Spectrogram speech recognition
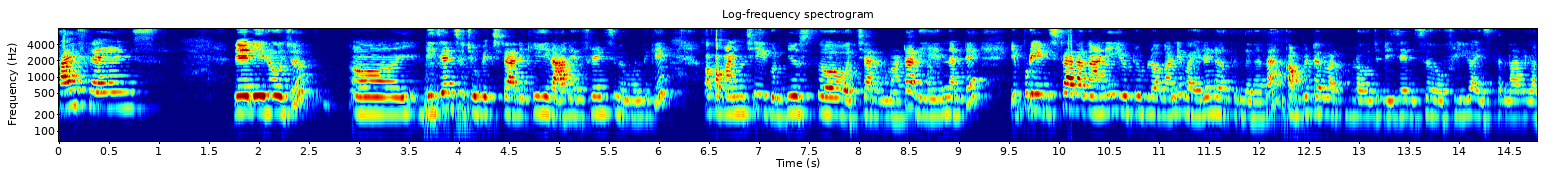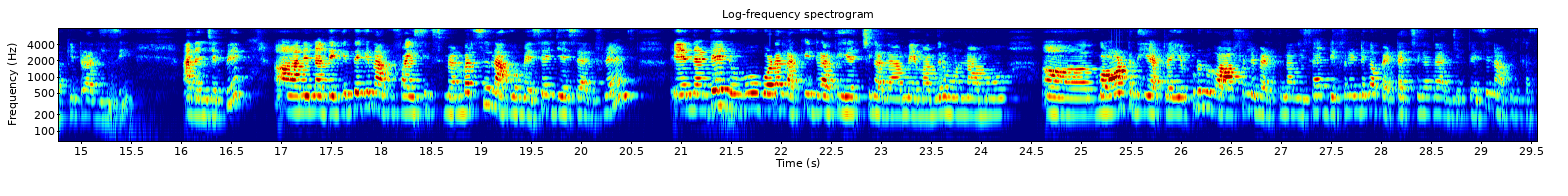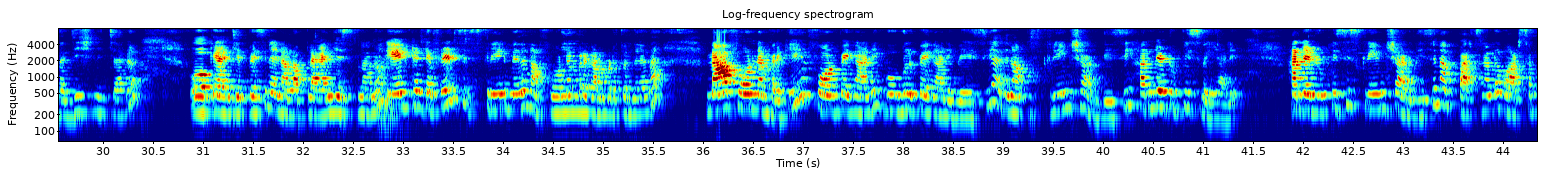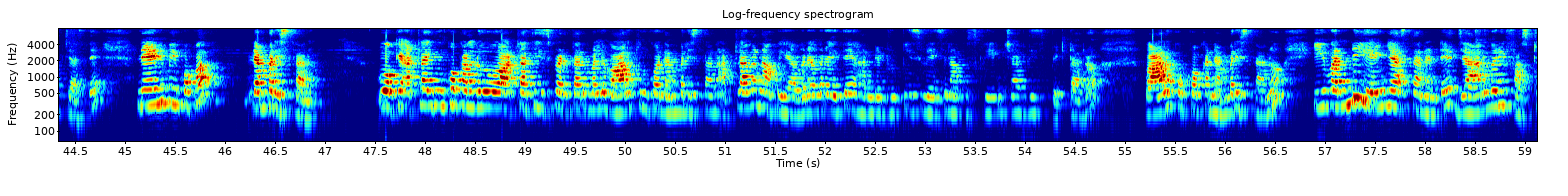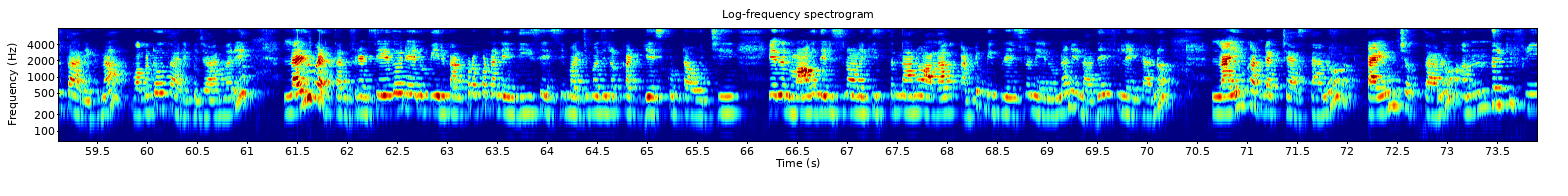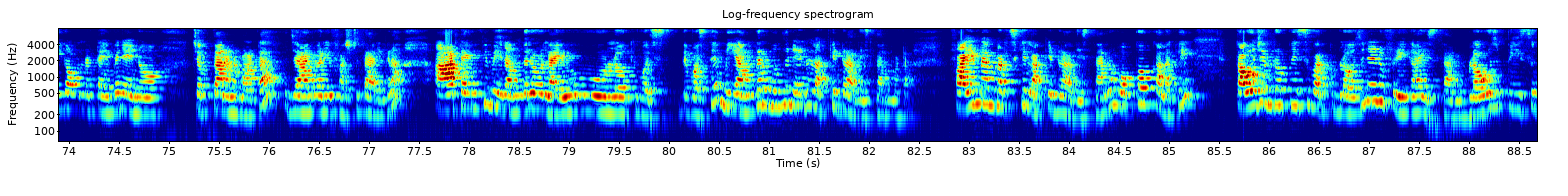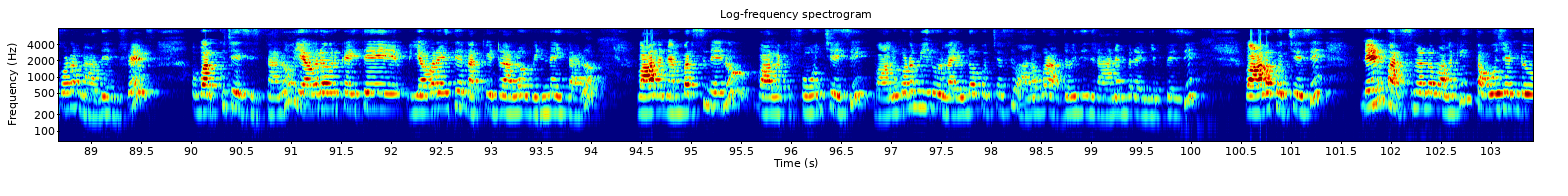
Hi friends నేను ఈరోజు designs చూపించడానికి రాలేదు ఫ్రెండ్స్ మీ ముందుకి. ఒక మంచి గుడ్ న్యూస్తో వచ్చారనమాట. అది ఏంటంటే ఇప్పుడు ఇన్స్టాలో కానీ యూట్యూబ్లో కానీ వైరల్ అవుతుంది కదా. కంప్యూటర్ వర్క్ బ్లౌజ్ డిజైన్స్ ఫ్రీగా ఇస్తున్నారు లక్కీ డ్రా తీసి. అని అని చెప్పి నేను నా దగ్గర దగ్గర నాకు ఫైవ్ సిక్స్ మెంబర్స్ నాకు మెసేజ్ చేశారు ఫ్రెండ్స్ ఏంటంటే నువ్వు కూడా లక్కీ డ్రా తీయచ్చు కదా మేమందరం ఉన్నాము. బాగుంటుంది అట్లా ఎప్పుడు నువ్వు ఆఫర్లు పెడుతున్నావు ఈసారి డిఫరెంట్గా పెట్టచ్చు కదా అని చెప్పేసి నాకు ఇంకా సజెషన్ ఇచ్చారు. ఓకే అని చెప్పేసి నేను అలా ప్లాన్ చేసుకున్నాను. ఏంటంటే ఫ్రెండ్స్ స్క్రీన్ మీద నా ఫోన్ నెంబర్ కనబడుతుంది కదా నా ఫోన్ నెంబర్కి ఫోన్పే కానీ గూగుల్ పే కానీ వేసి అది నాకు స్క్రీన్ షాట్ తీసి హండ్రెడ్ రూపీస్ వేయాలి. హండ్రెడ్ రూపీస్ స్క్రీన్ షాట్ తీసి నాకు పర్సనల్గా వాట్సాప్ చేస్తే నేను మీకు ఒక నెంబర్ ఇస్తాను. ఓకే అట్లా ఇంకొకళ్ళు అట్లా తీసి పెడతారు మళ్ళీ వాళ్ళకి ఇంకో నెంబర్ ఇస్తాను. అట్లాగా నాకు ఎవరెవరైతే హండ్రెడ్ రూపీస్ వేసి నాకు స్క్రీన్ షాట్ తీసి పెట్టారో వాళ్ళకి ఒక్కొక్క నెంబర్ ఇస్తాను. ఇవన్నీ ఏం చేస్తానంటే జనవరి ఫస్ట్ తారీఖున ఒకటో తారీఖు జనవరి లైవ్ పెడతాను ఫ్రెండ్స్. ఏదో నేను మీరు కనపడకుండా నేను తీసేసి మధ్య మధ్యలో కట్ చేసుకుంటా వచ్చి ఏదో మాకు తెలిసిన వాళ్ళకి ఇస్తున్నాను అలా అంటే మీ ప్లేస్లో నేనున్నా నేను అదే ఫీల్ అవుతాను. లైవ్ కండక్ట్ చేస్తాను టైం చెప్తాను. అందరికీ ఫ్రీగా ఉన్న టైమే నేను చెప్తానమాట జనవరి ఫస్ట్ తారీఖున. ఆ టైంకి మీరందరూ లైవ్లోకి వస్తే వస్తే మీ అందరి ముందు నేను లక్కీ డ్రా తీస్తాను అనమాట ఫైవ్ మెంబర్స్కి లక్కీ డ్రా తీస్తాను. ఒక్కొక్కరికి థౌజండ్ రూపీస్ వర్క్ బ్లౌజ్ నేను ఫ్రీగా ఇస్తాను. బ్లౌజ్ పీస్ కూడా నాదే ఫ్రెండ్స్. వర్క్ చేసి ఇస్తాను ఎవరెవరికైతే ఎవరైతే లక్కీ డ్రాలో విన్ అవుతారో వాళ్ళ నెంబర్స్ నేను వాళ్ళకి ఫోన్ చేసి వాళ్ళు కూడా మీరు లైవ్లోకి వచ్చేసి వాళ్ళకు కూడా అర్థమైంది ఇది నా నెంబర్ అని చెప్పేసి వాళ్ళకి వచ్చేసి నేను పర్సనల్లో వాళ్ళకి థౌజండ్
